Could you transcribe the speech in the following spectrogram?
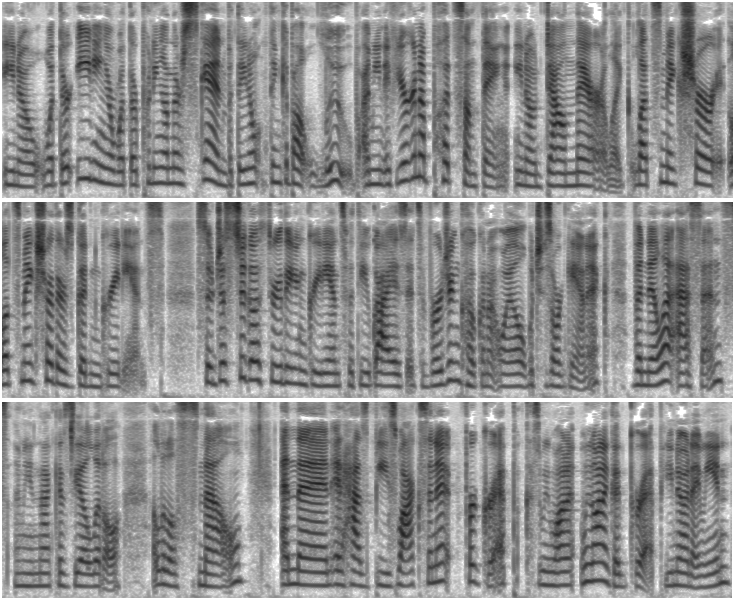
you know what they're eating or what they're putting on their skin but they don't think about lube. I mean if you're going to put something you know down there like let's make sure let's make sure there's good ingredients. So just to go through the ingredients with you guys it's virgin coconut oil which is organic vanilla essence i mean that gives you a little a little smell and then it has beeswax in it for grip because we want we want a good grip you know what i mean?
